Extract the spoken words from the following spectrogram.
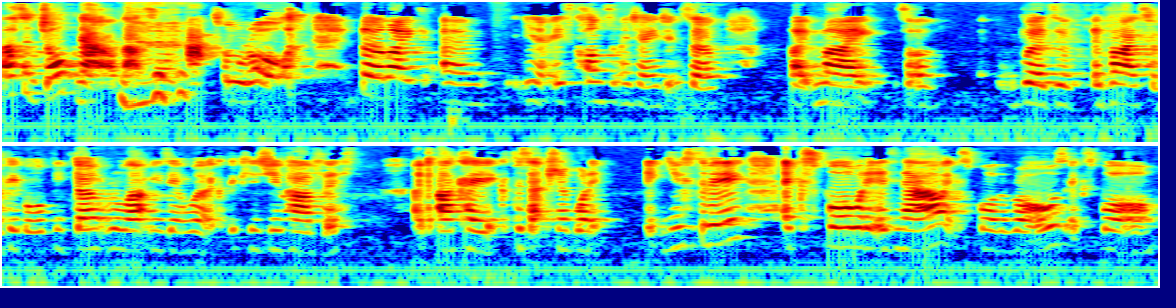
That's a job now. That's an actual role. So like, um, you know, it's constantly changing. So like my sort of words of advice for people would be don't rule out museum work because you have this like archaic perception of what it, it used to be. Explore what it is now, explore the roles, explore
